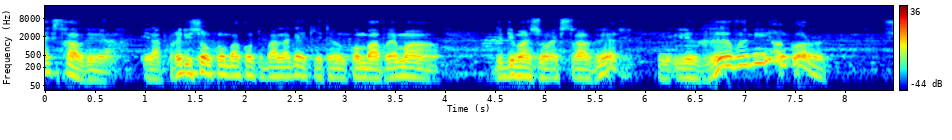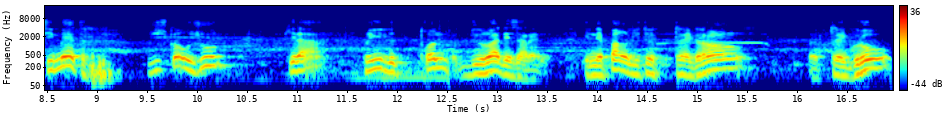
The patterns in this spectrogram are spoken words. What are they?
extraordinaires. Il a perdu son combat contre Balagay, qui était un combat vraiment de dimension extraordinaire. Il est revenu encore s'y mettre jusqu'au jour qu'il a pris le trône du roi des arènes. Il n'est pas un lutteur très grand, euh, très gros,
